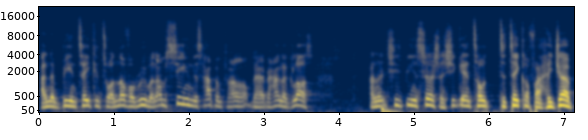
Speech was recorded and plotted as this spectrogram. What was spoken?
and then being taken to another room. And I'm seeing this happen behind a glass. And she's being searched and she's getting told to take off her hijab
